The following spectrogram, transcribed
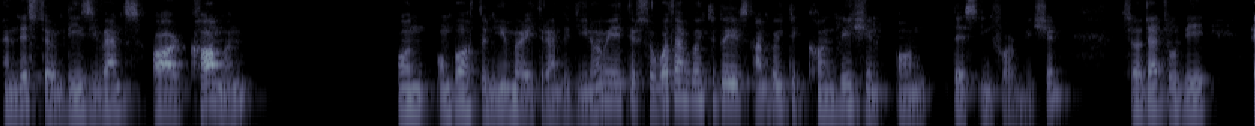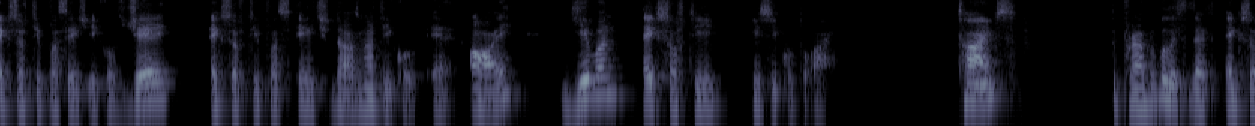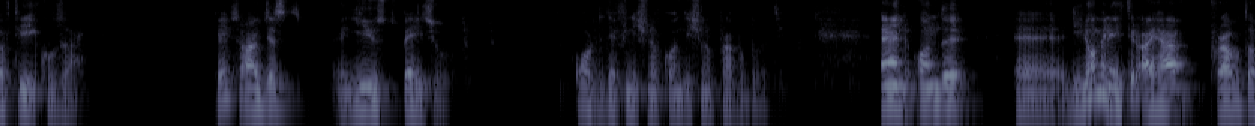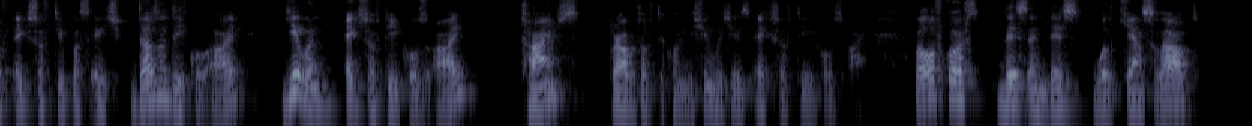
and this term, these events are common on, on both the numerator and the denominator. So what I'm going to do is I'm going to condition on this information. So that will be x of t plus h equals j, x of t plus h does not equal i, given x of t is equal to i times the probability that x of t equals i. Okay, so I've just used Bayes rule or the definition of conditional probability. And on the uh, denominator, I have probability of x of t plus h doesn't equal i, given x of t equals i times the probability of the condition, which is x of t equals i. Well, of course, this and this will cancel out.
